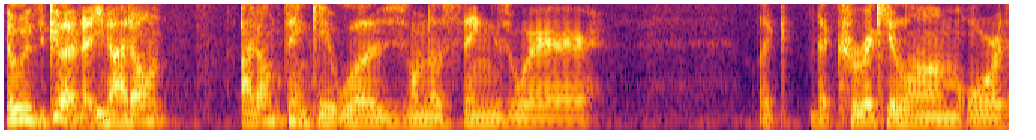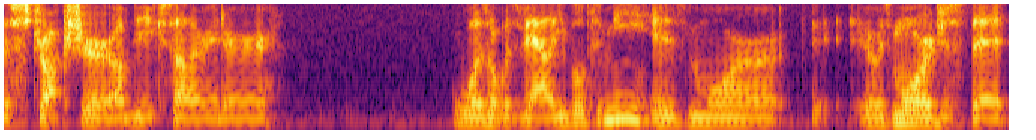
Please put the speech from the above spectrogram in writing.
it was good. You know, I don't I don't think it was one of those things where like the curriculum or the structure of the accelerator was what was valuable to me is more it was more just that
